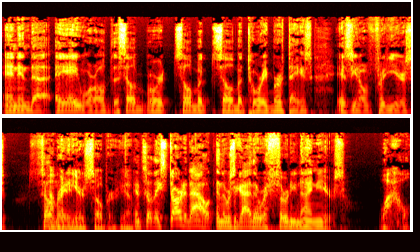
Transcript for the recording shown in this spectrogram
And in the AA world, the celebra- celebra- celebratory birthdays is, you know, for years How celebrating. many years sober? Yeah. And so they started out, and there was a guy there with 39 years. Wow.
